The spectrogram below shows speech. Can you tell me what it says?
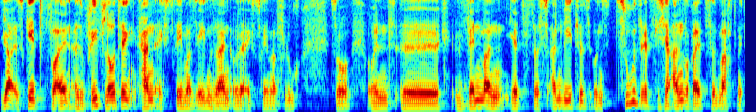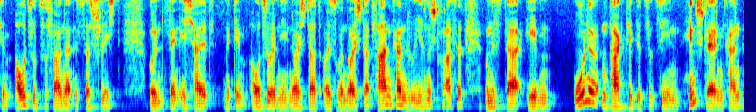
Ja, es geht vor allem, also Free Floating kann extremer Segen sein oder extremer Fluch. So, und äh, wenn man jetzt das anbietet und zusätzliche Anreize macht, mit dem Auto zu fahren, dann ist das schlecht. Und wenn ich halt mit dem Auto in die Neustadt, äußere Neustadt fahren kann, Luisenstraße, und es da eben ohne ein Parkticket zu ziehen hinstellen kann,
